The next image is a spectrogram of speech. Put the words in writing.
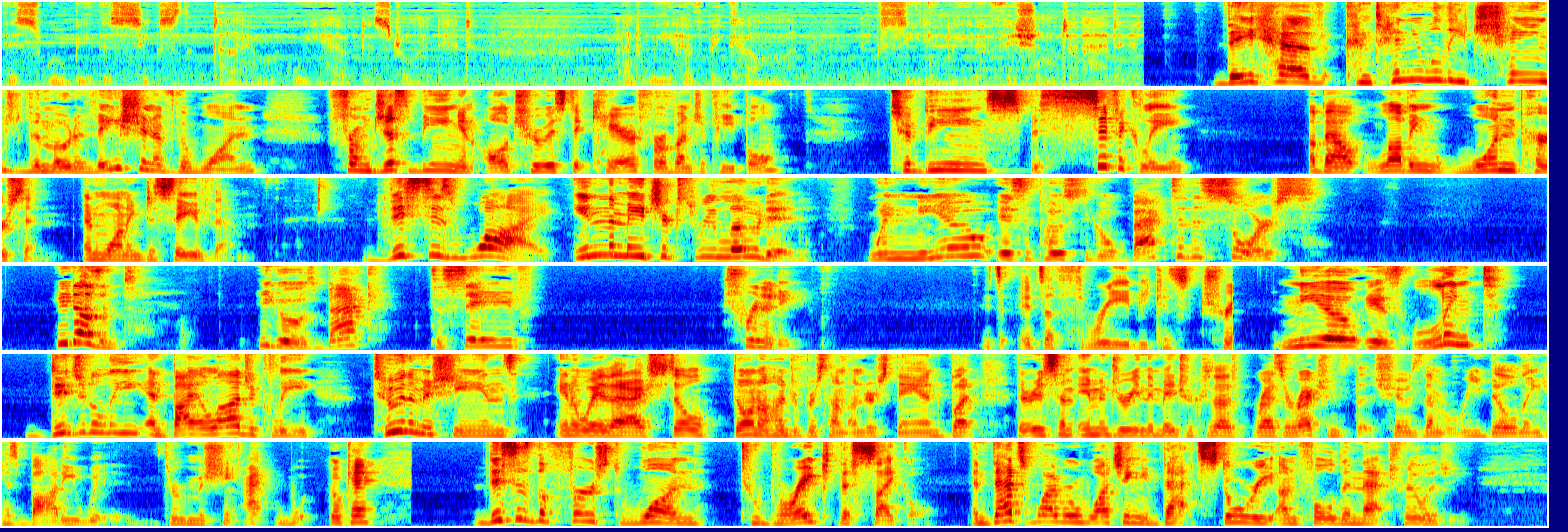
This will be the sixth time we have destroyed it. And we have become exceedingly efficient at it. They have continually changed the motivation of the one from just being an altruistic care for a bunch of people to being specifically about loving one person and wanting to save them. This is why in The Matrix Reloaded, when Neo is supposed to go back to the source, he doesn't. He goes back to save Trinity. It's it's a 3 because Trin- Neo is linked digitally and biologically to the machines in a way that I still don't 100% understand, but there is some imagery in the Matrix Res- Resurrections that shows them rebuilding his body w- through machine. I, w- okay? This is the first one to break the cycle. And that's why we're watching that story unfold in that trilogy.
